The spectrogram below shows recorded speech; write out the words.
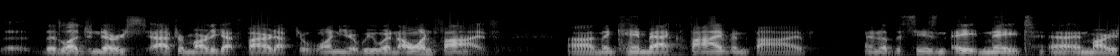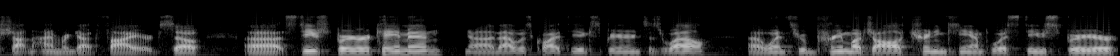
the, the legendary after Marty got fired after one year, we went 0 and 5, uh, then came back 5 and 5, ended up the season 8 and 8, uh, and Marty Schottenheimer got fired. So uh, Steve Spurrier came in. That was quite the experience as well. Uh, went through pretty much all of training camp with Steve Spurrier.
